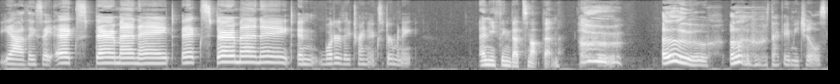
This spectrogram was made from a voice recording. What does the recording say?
Yeah, they say exterminate, exterminate. And what are they trying to exterminate? Anything that's not them. Oh, oh, that gave me chills.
